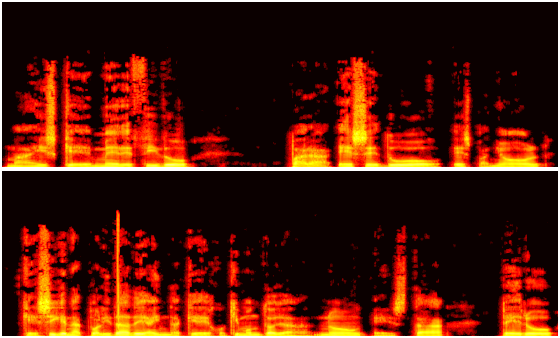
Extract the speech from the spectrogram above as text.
máis que merecido para ese dúo español que sigue na actualidade, aínda que Joaquín Montoya non está, pero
